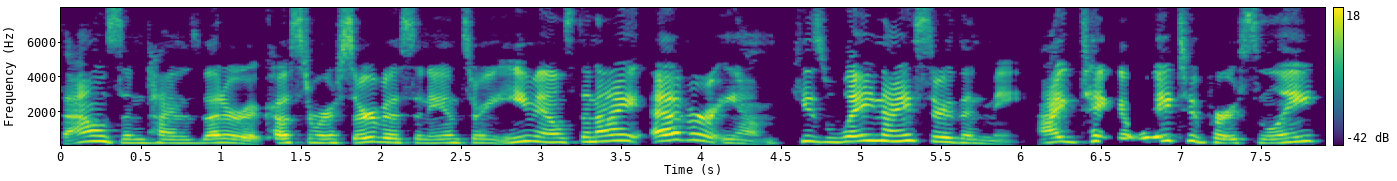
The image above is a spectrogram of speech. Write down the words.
thousand times better at customer service and answering emails than I ever am. He's way nicer than me. I take it way too personally.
